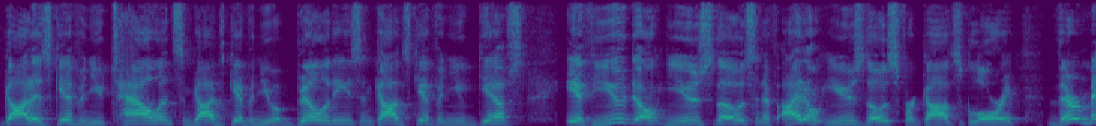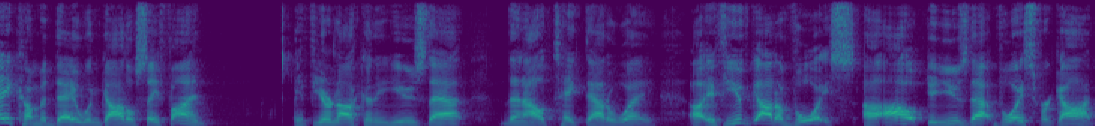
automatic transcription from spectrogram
God has given you talents and God's given you abilities and God's given you gifts. If you don't use those and if I don't use those for God's glory, there may come a day when God will say, Fine, if you're not going to use that, then I'll take that away. Uh, if you've got a voice, uh, I hope you use that voice for God.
